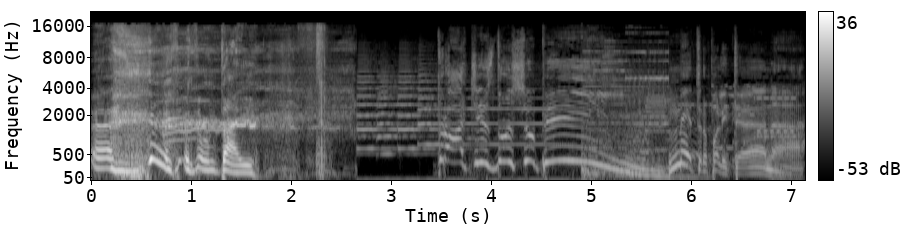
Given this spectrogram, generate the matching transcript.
É, não tá aí. Trotes do Chupim. Metropolitana.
